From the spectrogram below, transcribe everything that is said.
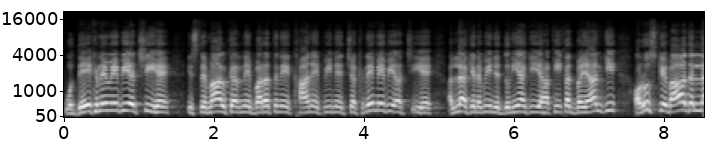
وہ دیکھنے میں بھی اچھی ہے، استعمال کرنے، برتنے، کھانے، پینے، چکھنے میں بھی اچھی ہے۔ اللہ کے نبی نے دنیا کی یہ حقیقت بیان کی اور اس کے بعد اللہ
